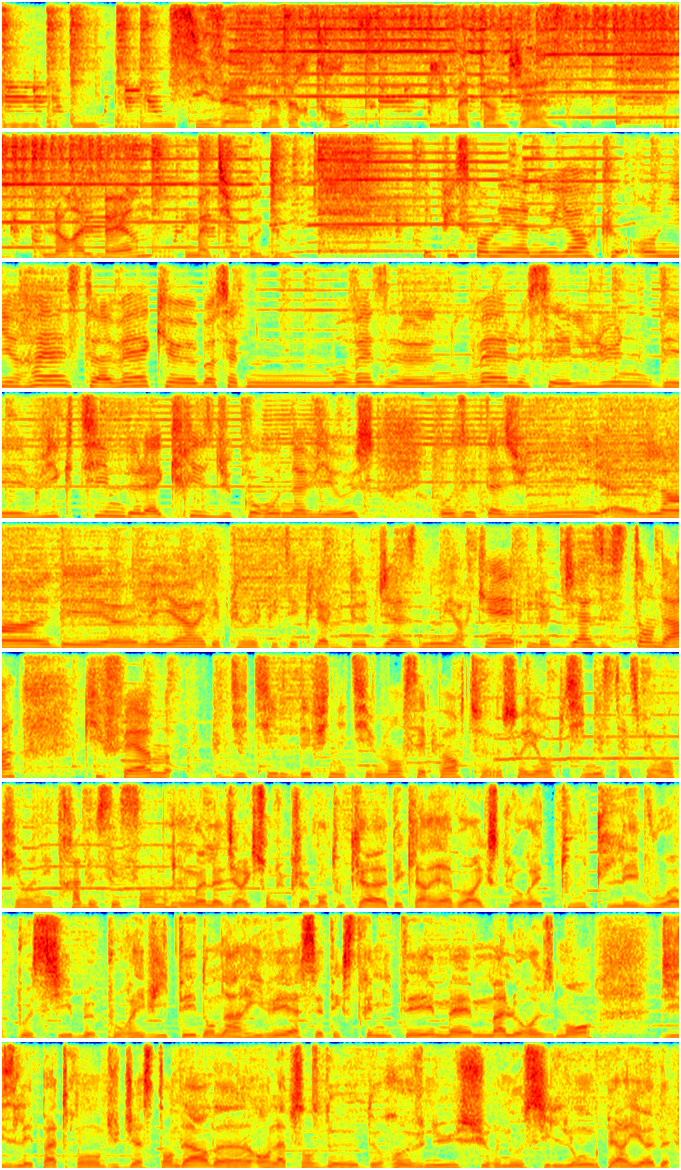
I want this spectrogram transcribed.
6h, 9h30, les matins de jazz. Laure Alberne, Mathieu Baudou. Et puisqu'on est à New York, on y reste avec euh, bah, cette mauvaise euh, nouvelle. C'est l'une des victimes de la crise du coronavirus aux États-Unis. Euh, L'un des meilleurs et des plus réputés clubs de jazz new-yorkais, le Jazz Standard, qui ferme, dit-il définitivement, ses portes. Soyons optimistes, espérons qu'il renaîtra de ses cendres. Ouais, la direction du club, en tout cas, a déclaré avoir exploré toutes les voies possibles pour éviter d'en arriver à cette extrémité. Mais malheureusement, disent les patrons du Jazz Standard, euh, en l'absence de, de revenus sur une aussi longue période,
